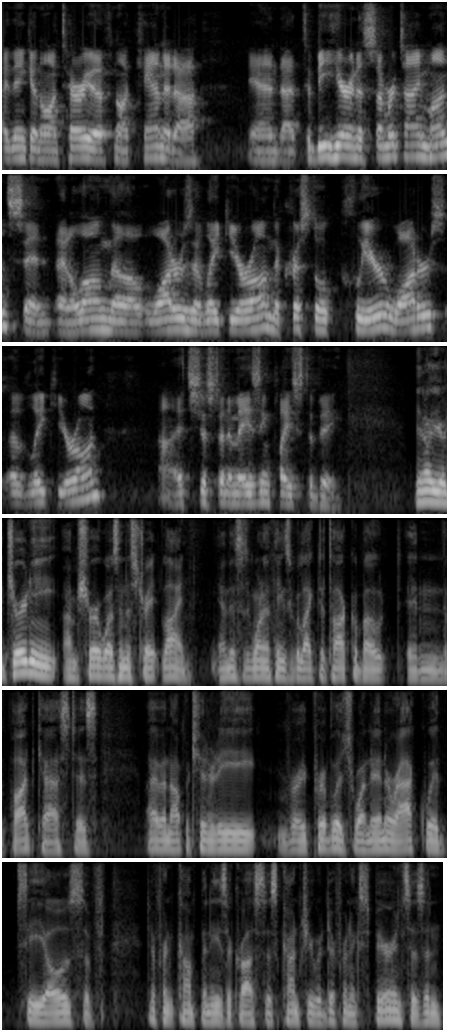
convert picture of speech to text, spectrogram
I think, in Ontario, if not Canada, And uh, to be here in the summertime months and, and along the waters of Lake Huron, the crystal clear waters of Lake Huron, uh, it's just an amazing place to be. You know, your journey, I'm sure, wasn't a straight line. And this is one of the things we like to talk about in the podcast is I have an opportunity, very privileged one, to interact with CEOs of different companies across this country with different experiences. And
